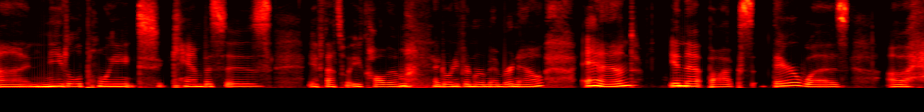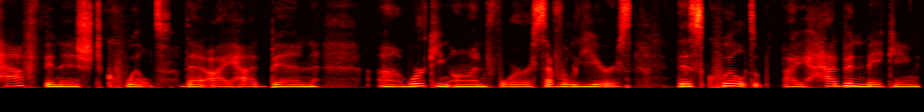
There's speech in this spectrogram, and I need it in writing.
uh, needlepoint canvases, if that's what you call them. I don't even remember now. And in that box, there was a half finished quilt that I had been uh, working on for several years this quilt I had been making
